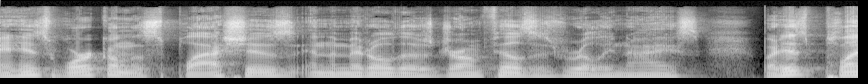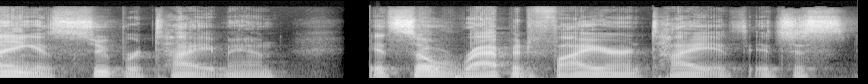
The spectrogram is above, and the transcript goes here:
Man, his work on the splashes in the middle of those drum fills is really nice. But his playing is super tight, man. It's so rapid fire and tight. It's, it's just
